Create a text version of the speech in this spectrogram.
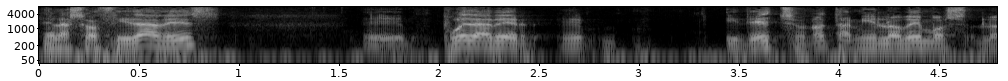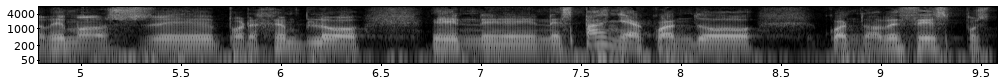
En las sociedades eh, puede haber, eh, y de hecho, ¿no? También lo vemos, lo vemos, eh, por ejemplo, en, España, cuando, cuando a veces pues,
